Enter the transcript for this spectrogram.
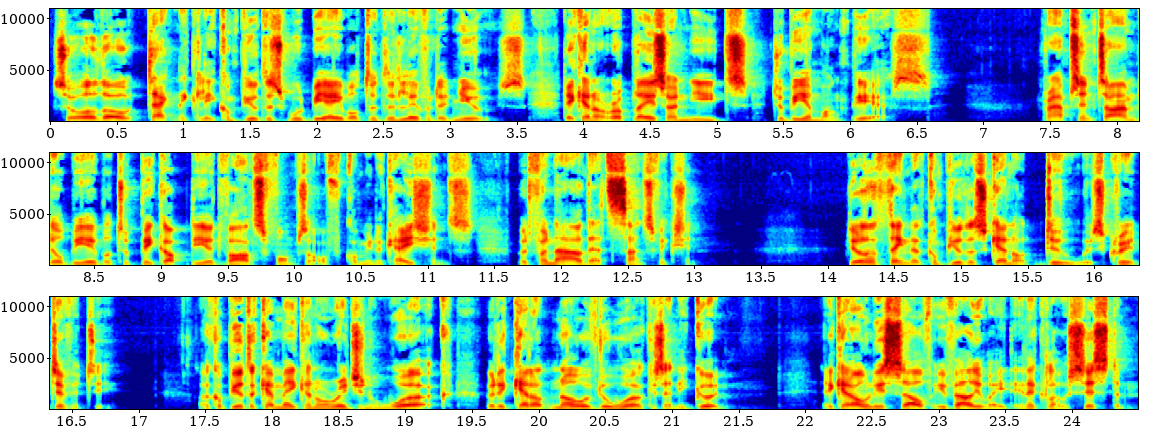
So, although technically computers would be able to deliver the news, they cannot replace our needs to be among peers. Perhaps in time they'll be able to pick up the advanced forms of communications, but for now that's science fiction. The other thing that computers cannot do is creativity. A computer can make an original work, but it cannot know if the work is any good. It can only self evaluate in a closed system.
